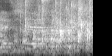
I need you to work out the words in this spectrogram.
Let's.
